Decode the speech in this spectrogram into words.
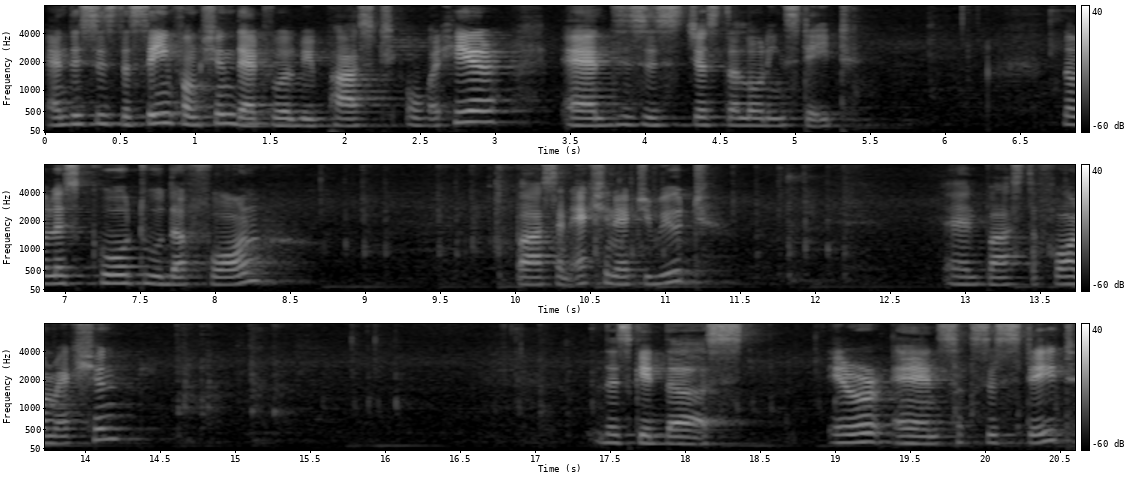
and this is the same function that will be passed over here and this is just the loading state. Now let's go to the form pass an action attribute and pass the form action. Let's get the error and success state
